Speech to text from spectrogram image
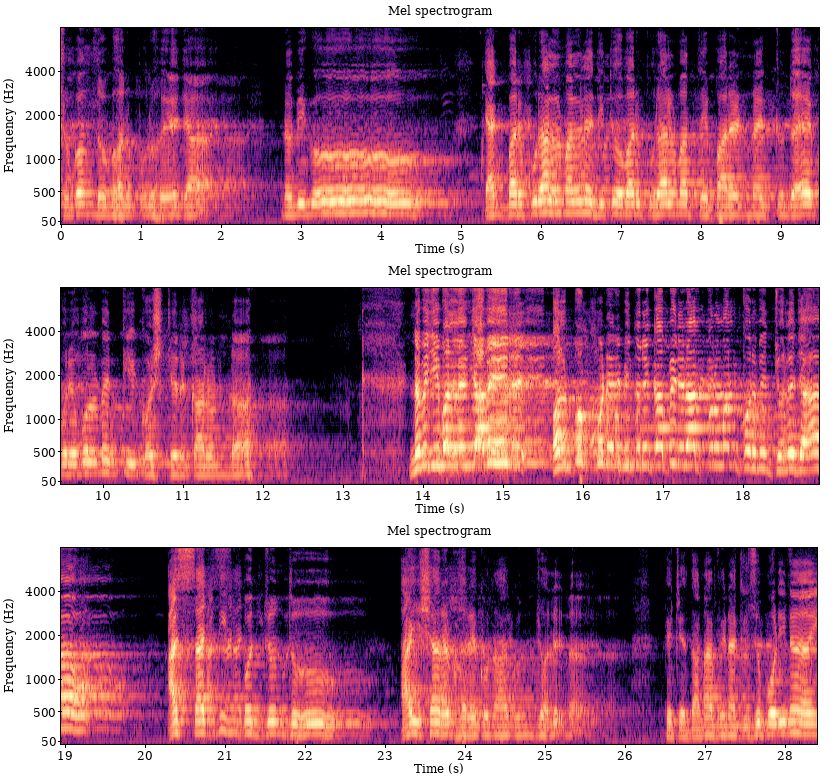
সুগন্ধ ভরপুর হয়ে যায়। নবী গো, একবার কুড়াল মারলে, দ্বিতীয়বার কুড়াল মারতে পারেন না। একটু দয়া করে বলবেন কি কষ্টের কারণটা। নবীজি বললেন যাবের অল্পক্ষণের ভিতরে কাপের আক্রমণ করবে, চলে যাও। আজ সাত দিন পর্যন্ত আইসার ঘরে কোনো আগুন জ্বলে না। পেটে দানা ফিনা কিছু পড়ি নাই।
